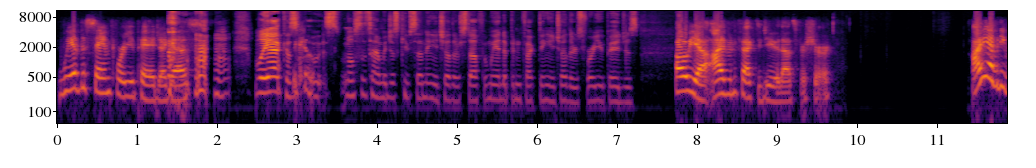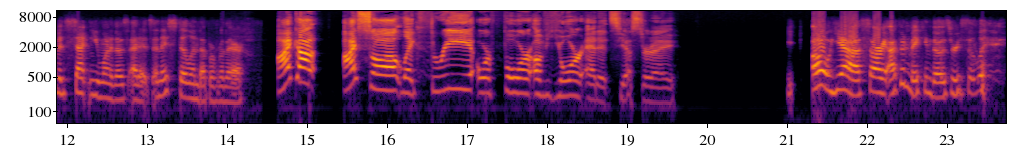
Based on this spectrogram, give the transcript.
We have the same for you page, I guess. well, yeah, because Because- most of the time we just keep sending each other stuff, and we end up infecting each other's for you pages. Oh yeah, I've infected you, that's for sure. I haven't even sent you one of those edits, and they still end up over there. I got, I saw like three or four of your edits yesterday. Oh yeah, sorry, I've been making those recently.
